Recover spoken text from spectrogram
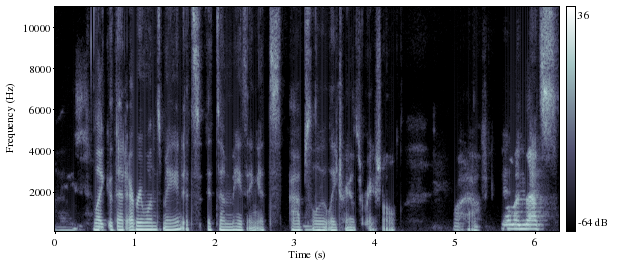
Nice. Like that everyone's made. It's, it's amazing. It's absolutely mm-hmm. transformational. Wow. Well, and that's,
